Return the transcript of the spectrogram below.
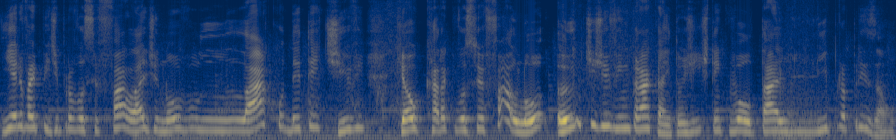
E ele vai pedir pra você falar de novo lá com o detetive, que é o cara que você falou antes de vir pra cá. Então a gente tem que voltar ali pra prisão.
